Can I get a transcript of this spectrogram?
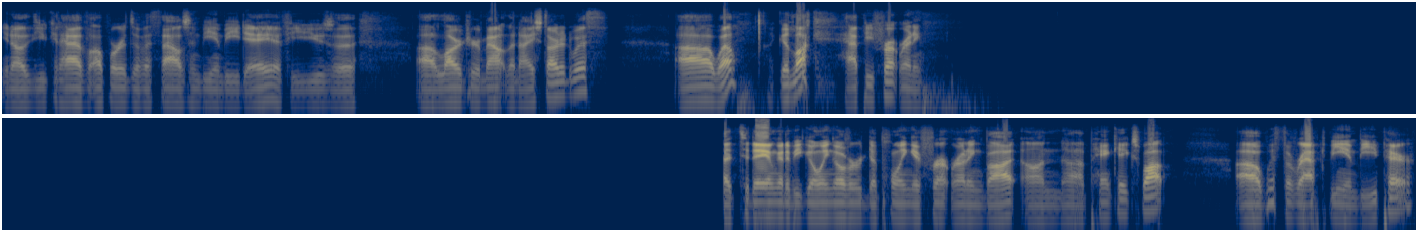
You know, you could have upwards of a thousand BNB a day if you use a, a larger amount than I started with. Uh, well, good luck. Happy front running. Uh, today I'm going to be going over deploying a front running bot on uh, PancakeSwap uh, with the wrapped BNB pair.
